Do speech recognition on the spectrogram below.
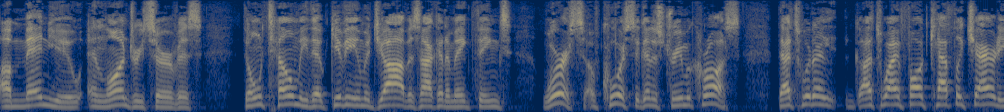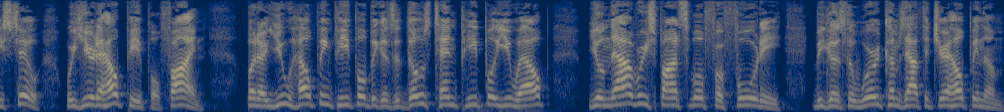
a menu, and laundry service. Don't tell me that giving them a job is not going to make things worse. Of course, they're going to stream across. That's what I. That's why I fought Catholic Charities too. We're here to help people. Fine, but are you helping people? Because of those ten people you help, you're now be responsible for forty because the word comes out that you're helping them,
